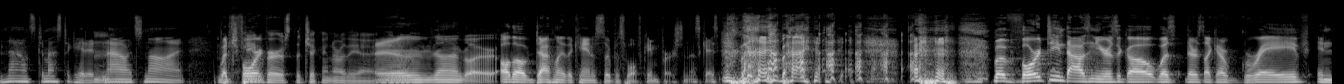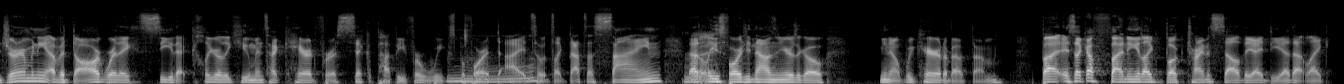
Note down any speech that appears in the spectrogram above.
now it's domesticated, now it's not. But Hmm. Which for came first, the chicken or the egg? Exactly. Although definitely the Canis lupus wolf came first in this case. but, but but 14,000 years ago was there's like a grave in Germany of a dog where they see that clearly humans had cared for a sick puppy for weeks before it died. So it's like that's a sign that at Right. least 14,000 years ago, you know, we cared about them. But it's like a funny like book trying to sell the idea that like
